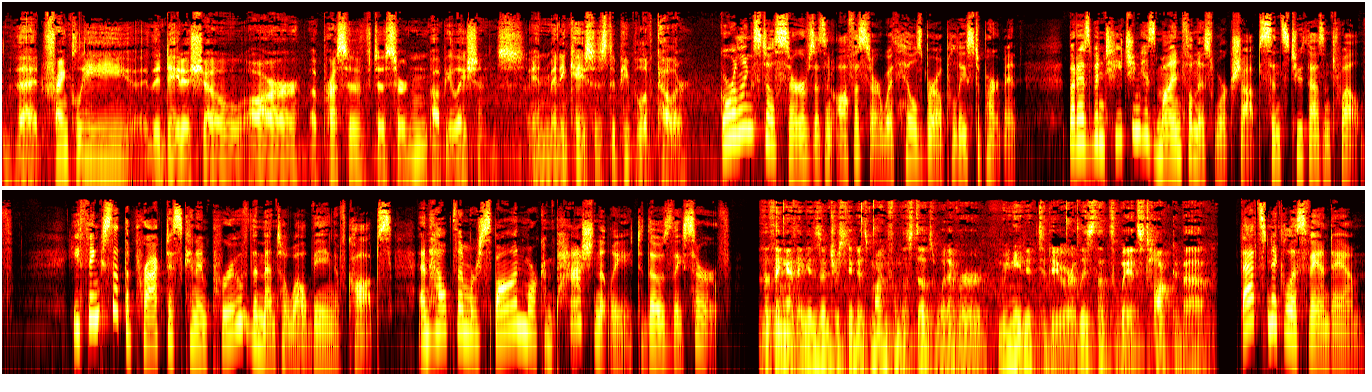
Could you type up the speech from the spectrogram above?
that, frankly, the data show are oppressive to certain populations, in many cases to people of color. Goerling still serves as an officer with Hillsboro Police Department, but has been teaching his mindfulness workshops since 2012. He thinks that the practice can improve the mental well being of cops and help them respond more compassionately to those they serve. The thing I think is interesting is mindfulness does whatever we need it to do, or at least that's the way it's talked about. That's Nicholas Van Dam.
